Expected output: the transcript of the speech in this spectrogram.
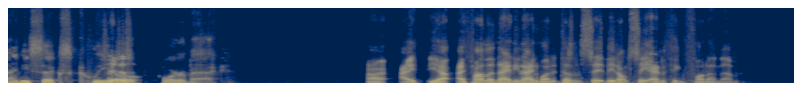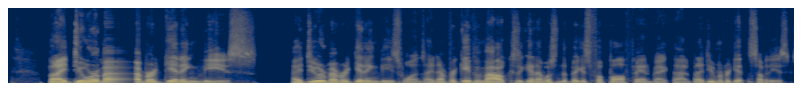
96 Cleo just- quarterback. I, I yeah, I found the 99 one. It doesn't say they don't say anything fun on them. But I do remember getting these. I do remember getting these ones. I never gave them out because again, I wasn't the biggest football fan back then, but I do remember getting some of these.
